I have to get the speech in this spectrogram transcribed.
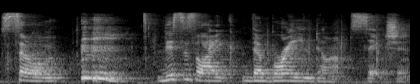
So this is like the brain dump section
